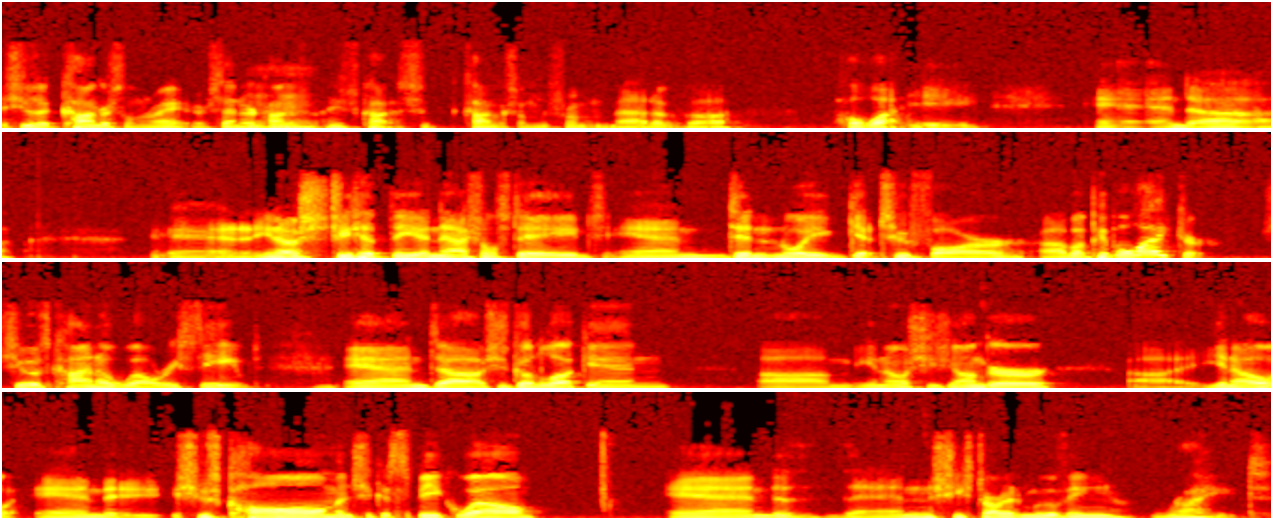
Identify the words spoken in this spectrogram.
she was a congresswoman, right? Or senator, congresswoman. She's a con- congresswoman from out of uh, Hawaii. And, uh, and, you know, she hit the national stage and didn't really get too far, uh, but people liked her. She was kind of well received. And uh, she's good looking. Um, you know, she's younger uh, you know, and she was calm and she could speak well. And then she started moving right,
